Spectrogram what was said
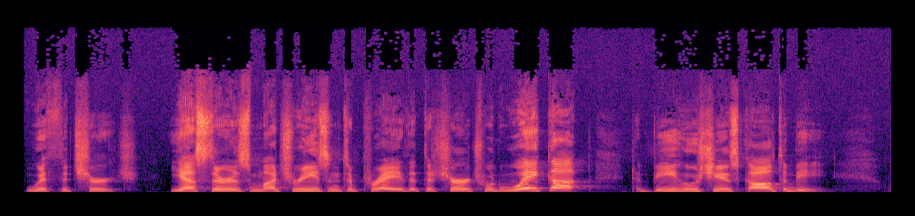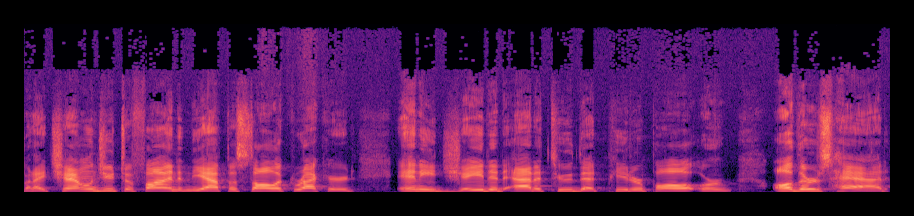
with the church. Yes, there is much reason to pray that the church would wake up to be who she is called to be. But I challenge you to find in the apostolic record any jaded attitude that Peter, Paul, or others had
